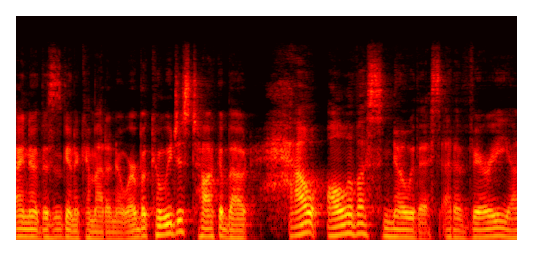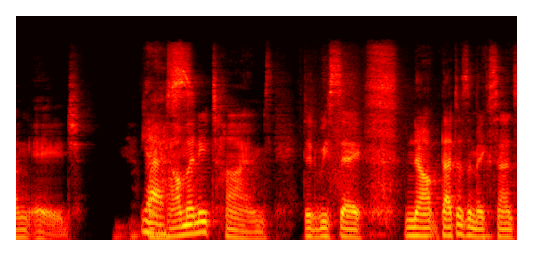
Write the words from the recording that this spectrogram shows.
I know this is going to come out of nowhere, but can we just talk about how all of us know this at a very young age? Yes. how many times did we say, "No, that doesn't make sense.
